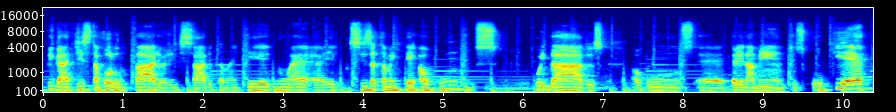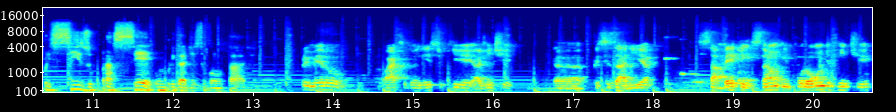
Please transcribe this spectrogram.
brigadista voluntário, a gente sabe também que não é, é ele precisa também ter alguns cuidados, alguns é, treinamentos. O que é preciso para ser um brigadista voluntário? Primeiro, parte do início que a gente uh, precisaria saber quem são e por onde a gente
